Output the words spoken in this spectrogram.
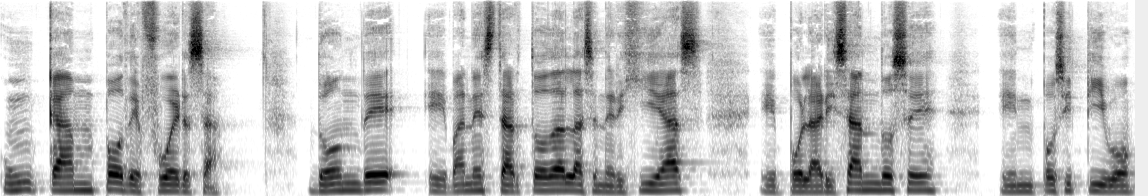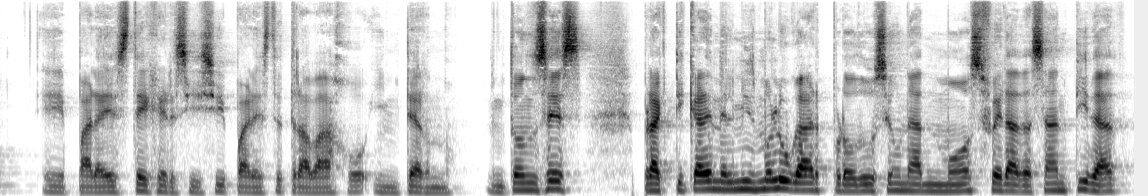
un campo de fuerza, donde eh, van a estar todas las energías eh, polarizándose en positivo para este ejercicio y para este trabajo interno. Entonces, practicar en el mismo lugar produce una atmósfera de santidad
